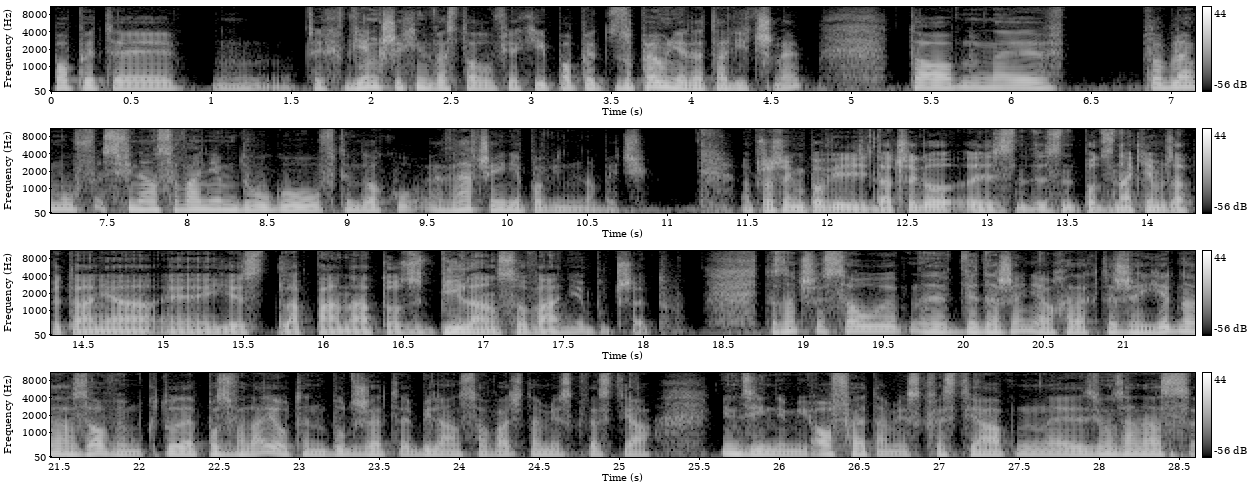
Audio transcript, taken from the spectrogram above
popyt e, tych większych inwestorów, jak i popyt zupełnie detaliczny, to problemów z finansowaniem długu w tym roku raczej nie powinno być. A proszę mi powiedzieć, dlaczego y, pod znakiem zapytania y, jest dla Pana to zbilansowanie budżetu? To znaczy są y, wydarzenia o charakterze jednorazowym, które pozwalają ten budżet bilansować. Tam jest kwestia między innymi OFE, tam jest kwestia związana z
